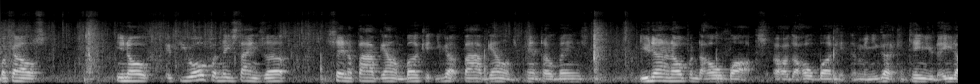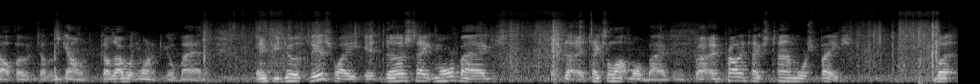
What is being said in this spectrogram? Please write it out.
because you know if you open these things up, say in a five gallon bucket, you got five gallons of pinto beans. You done opened the whole box or the whole bucket. I mean, you got to continue to eat off of it until it's gone because I wouldn't want it to go bad. And if you do it this way, it does take more bags. It, it takes a lot more bags, and it probably takes time, more space. But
